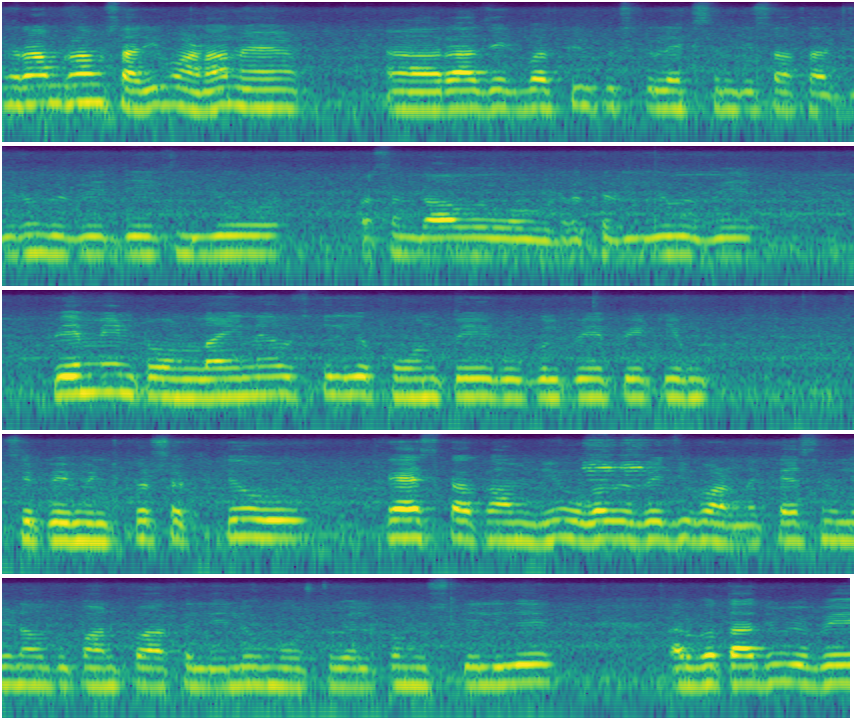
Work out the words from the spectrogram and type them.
राम राम सारी ने और आज एक बार फिर कुछ कलेक्शन के साथ हाजिर हूँ बेबे देख लियो, पसंद आओ ऑर्डर कर लियो बेबे पेमेंट ऑनलाइन है, उसके लिए फ़ोन पे गूगल पे पेटीएम से पेमेंट कर सकते हो। कैश का काम नहीं होगा बेबे जी बाढ़ कैश में लेना हो, दुकान पर आकर ले लो मोस्ट वेलकम उसके लिए। और बता दूँ बेबे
